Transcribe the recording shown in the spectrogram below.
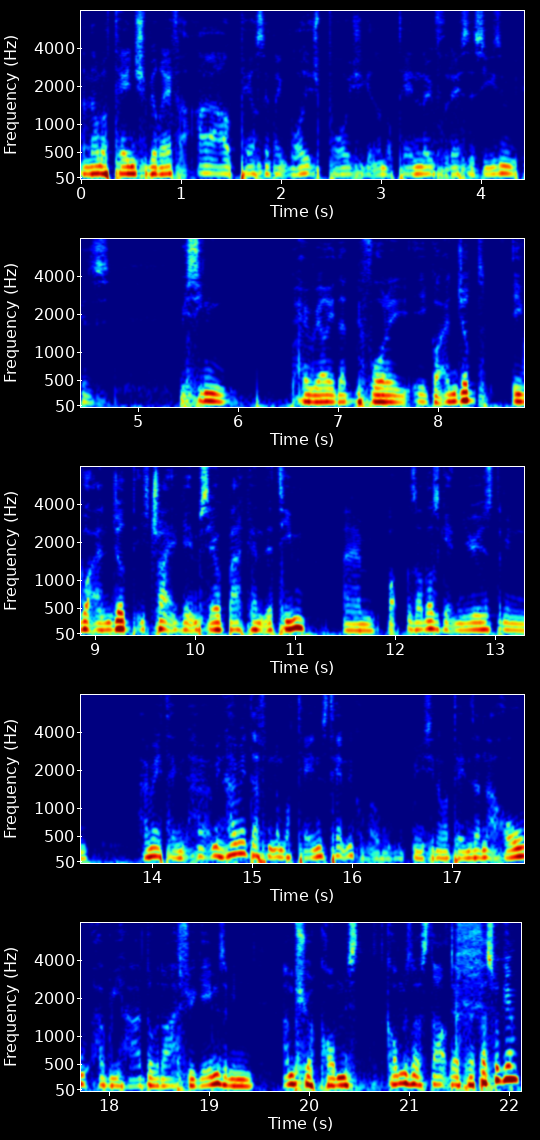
and number ten should be left. I, I personally think Rogic probably should get number ten now for the rest of the season because we've seen how well he did before he, he got injured. He got injured. He's trying to get himself back into the team, um, but there's others getting used. I mean, how many times? How, I mean, how many different number tens, technical? Well, when you see number tens in that hole, have we had over the last few games? I mean, I'm sure Commons Commons not start there for the Thistle game.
